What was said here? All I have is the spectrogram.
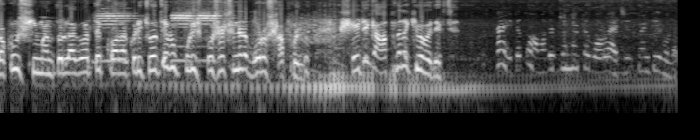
যখন সীমান্ত লাগোয়াতে কড়াকড়ি চলছে এবং পুলিশ প্রশাসনের বড় সাফল্য, সেইটাকে আপনারা কীভাবে দেখছেন? হ্যাঁ এটা তো আমাদের জন্য একটা বড় অ্যাচিভমেন্টই হলো।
